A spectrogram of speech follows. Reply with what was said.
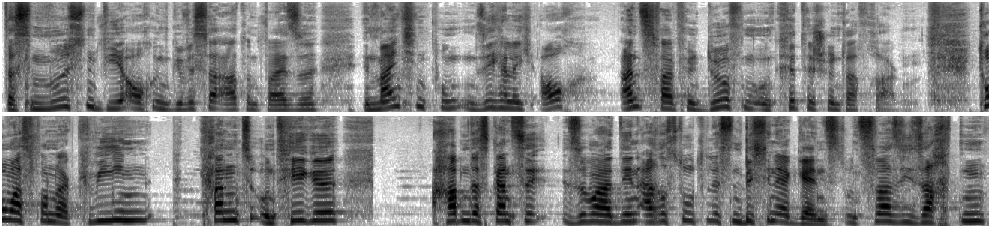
das müssen wir auch in gewisser Art und Weise in manchen Punkten sicherlich auch anzweifeln dürfen und kritisch hinterfragen. Thomas von Aquin, Kant und Hegel haben das Ganze, so mal, den Aristoteles ein bisschen ergänzt. Und zwar, sie sagten,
